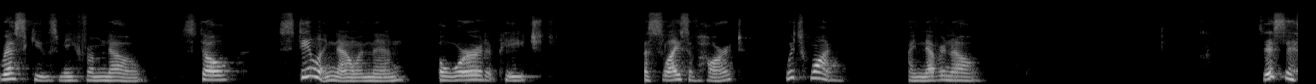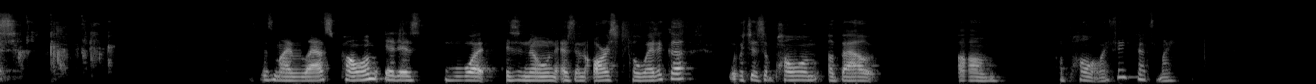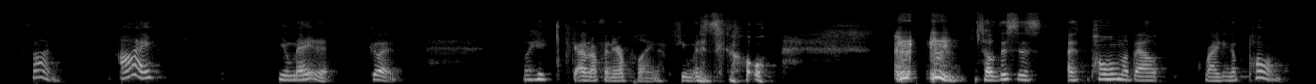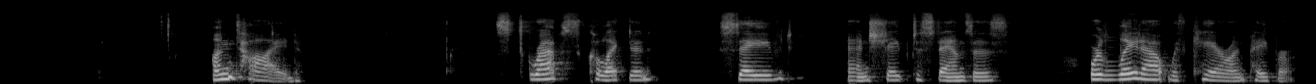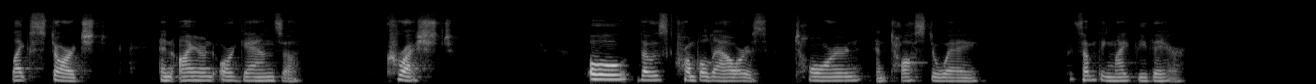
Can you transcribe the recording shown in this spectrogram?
rescues me from no. So stealing now and then, a word, a peach, a slice of heart. Which one? I never know. This is, this is my last poem. It is what is known as an Ars Poetica, which is a poem about um, a poem. I think that's my son. Hi, you made it. Good. Well, he got off an airplane a few minutes ago. so this is a poem about writing a poem. Untied. Scraps collected, saved, and shaped to stanzas, or laid out with care on paper, like starched and ironed organza, crushed. Oh, those crumpled hours, torn and tossed away, but something might be there.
